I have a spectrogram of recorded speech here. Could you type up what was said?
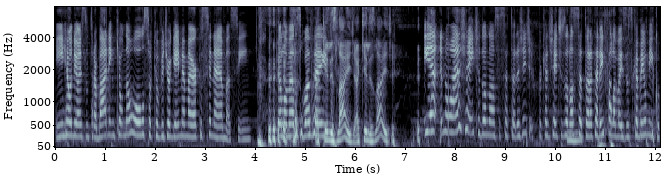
e em reuniões no trabalho em que eu não ouço que o videogame é maior que o cinema, assim. Pelo menos uma vez. Aquele slide? Aquele slide? E é- não é gente do nosso setor, é gente, porque a gente do nosso setor até nem fala mais isso, que é meio mico.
